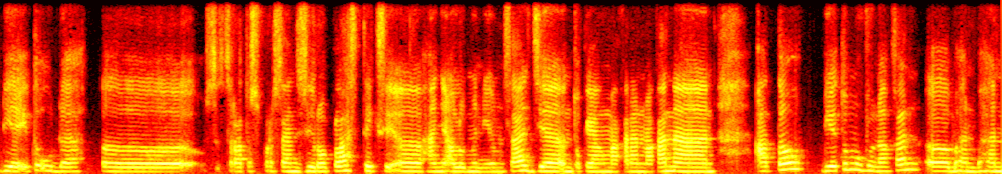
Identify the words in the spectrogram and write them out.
dia itu udah uh, 100% zero plastik uh, hanya aluminium saja untuk yang makanan-makanan. Atau dia itu menggunakan uh, bahan-bahan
